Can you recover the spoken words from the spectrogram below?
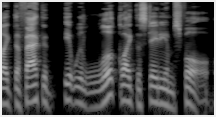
like the fact that it would look like the stadium's full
